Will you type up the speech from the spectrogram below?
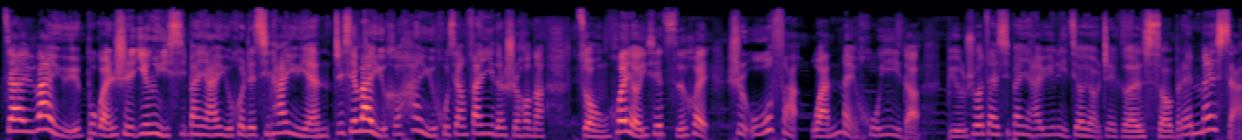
在外语，不管是英语、西班牙语或者其他语言，这些外语和汉语互相翻译的时候呢，总会有一些词汇是无法完美互译的。比如说，在西班牙语里就有这个 sobremesa。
